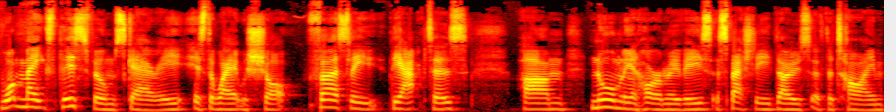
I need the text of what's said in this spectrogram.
What makes this film scary is the way it was shot. Firstly, the actors. Um, normally in horror movies, especially those of the time,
